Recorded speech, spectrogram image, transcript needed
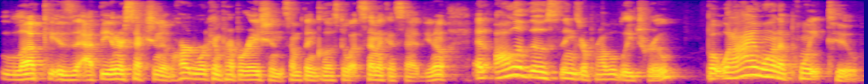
luck is at the intersection of hard work and preparation, something close to what Seneca said, you know? And all of those things are probably true. But what I want to point to,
